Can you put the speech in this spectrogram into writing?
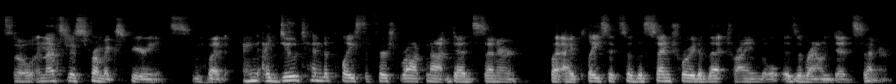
So, and that's just from experience. Mhm. But I, I do tend to place the first rock not dead center, but I place it so the centroid of that triangle is around dead center.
